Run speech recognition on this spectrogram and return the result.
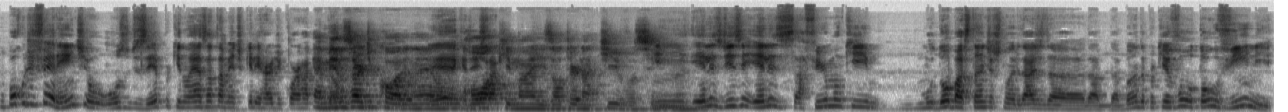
um pouco diferente, eu ouso dizer, porque não é exatamente aquele hardcore É rapidão. menos hardcore, né? É, É um gente rock mais alternativo, assim. E né? eles dizem, eles afirmam que mudou bastante a sonoridade da, da, da banda, porque voltou o Vini,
